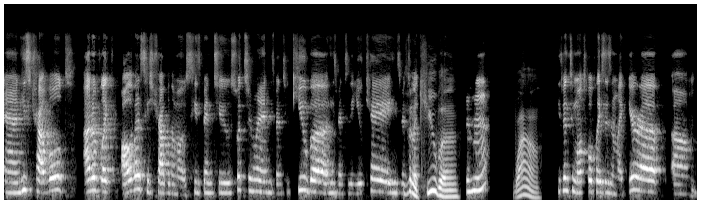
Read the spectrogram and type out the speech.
and he's traveled out of like all of us. He's traveled the most. He's been to Switzerland. He's been to Cuba. He's been to the UK. He's been He's to been to Cuba. Mhm. Wow. he's been to multiple places in like Europe. Um,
